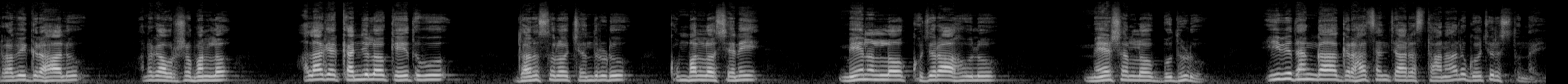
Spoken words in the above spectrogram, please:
రవి గ్రహాలు అనగా వృషభంలో అలాగే కన్యలో కేతువు ధనుస్సులో చంద్రుడు కుంభంలో శని మీనంలో కుజరాహువులు మేషంలో బుధుడు. ఈ విధంగా గ్రహ సంచార స్థానాలు గోచరిస్తున్నాయి.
